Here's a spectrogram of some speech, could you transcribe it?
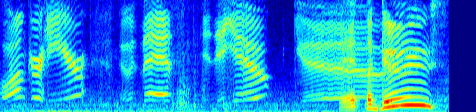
Plunker here. Who's this? Is it you? Good. It's the goose.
